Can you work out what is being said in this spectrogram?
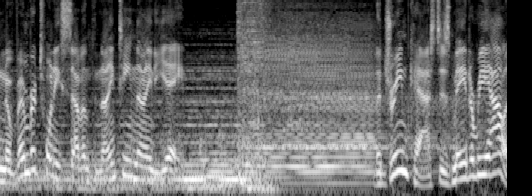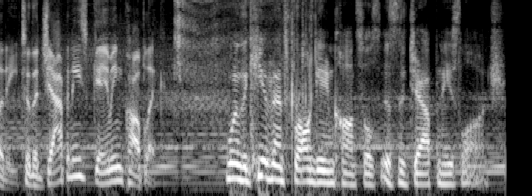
On November 27, 1998, the Dreamcast is made a reality to the Japanese gaming public. One of the key events for all game consoles is the Japanese launch.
